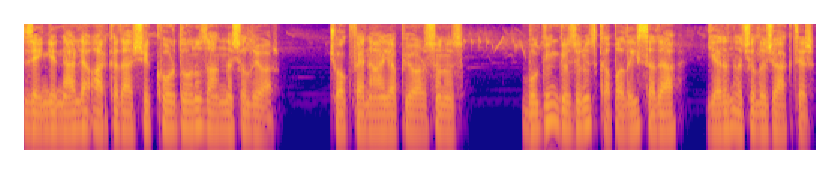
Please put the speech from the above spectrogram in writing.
zenginlerle arkadaşlık kurduğunuz anlaşılıyor. Çok fena yapıyorsunuz. Bugün gözünüz kapalıysa da yarın açılacaktır.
